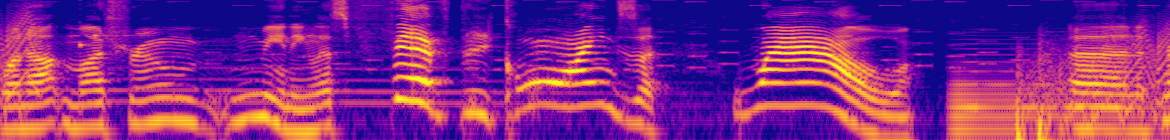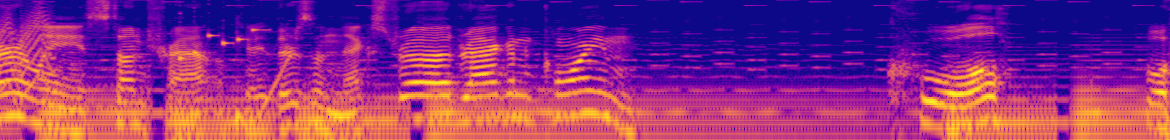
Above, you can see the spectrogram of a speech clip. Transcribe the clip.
One up mushroom, meaningless. 50 coins! Wow! Uh, and apparently stun trap. Okay, there's an extra dragon coin cool for,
